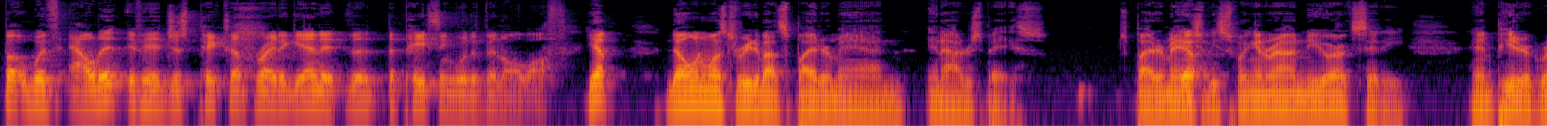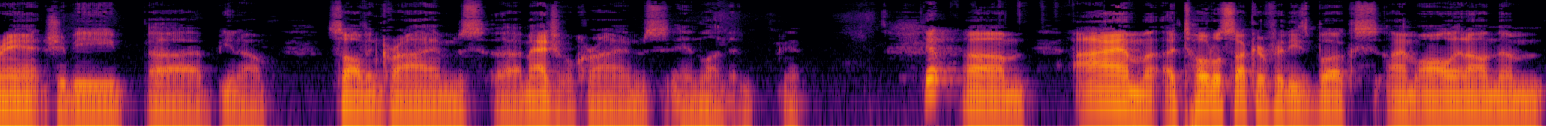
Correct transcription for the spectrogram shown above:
but without it, if it had just picked up right again, it the, the pacing would have been all off. Yep. No one wants to read about Spider Man in outer space. Spider Man Yep. should be swinging around New York City, and Peter Grant should be, uh, you know, solving crimes, uh, magical crimes in London. Yeah. Yep. Um, I'm a total sucker for these books. I'm all in on them.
